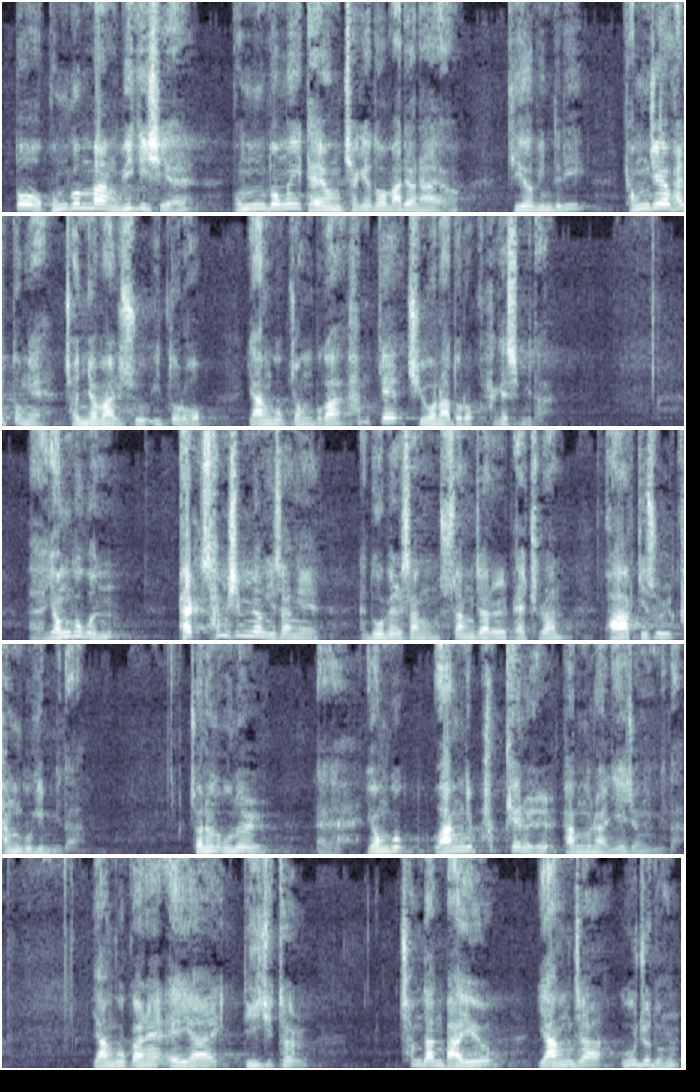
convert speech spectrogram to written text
또 공급망 위기 시에 공동의 대응 체계도 마련하여 기업인들이 경제 활동에 전념할 수 있도록 양국 정부가 함께 지원하도록 하겠습니다. 아, 영국은 130명 이상의 노벨상 수상자를 배출한 과학기술 강국입니다. 저는 오늘 영국 왕립학회를 방문할 예정입니다. 양국 간의 AI, 디지털, 첨단 바이오, 양자, 우주 등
